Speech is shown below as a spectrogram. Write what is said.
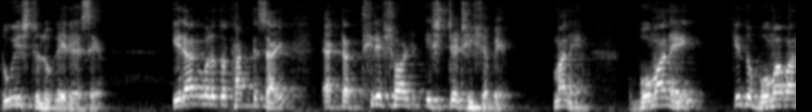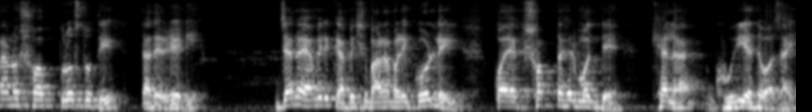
টুইস্ট লুকিয়ে রয়েছে। ইরান মূলত থাকতে চায় একটা থ্রেশল্ড স্টেট হিসেবে। মানে বোমা নেই, কিন্তু বোমা বানানোর সব প্রস্তুতি তাদের রেডি যেন আমেরিকা বেশি বাড়াবাড়ি করলেই কয়েক সপ্তাহের মধ্যে খেলা ঘুরিয়ে দেওয়া যায়।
